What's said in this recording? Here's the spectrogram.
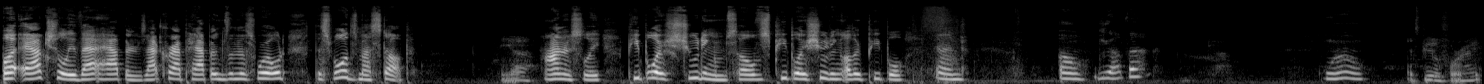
But actually, that happens. That crap happens in this world. This world's messed up. Yeah. Honestly, people are shooting themselves. People are shooting other people. And oh, you got that? Wow, It's beautiful, right?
